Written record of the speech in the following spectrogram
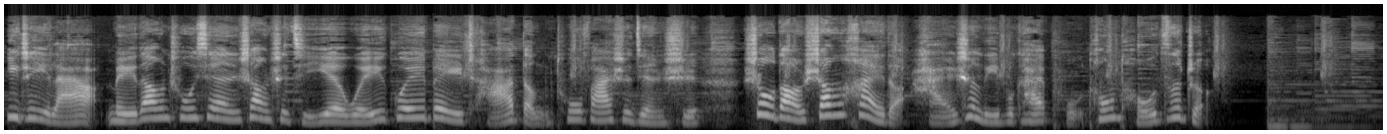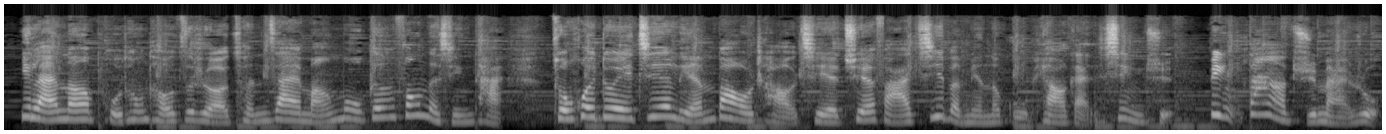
一直以来啊，每当出现上市企业违规被查等突发事件时，受到伤害的还是离不开普通投资者。一来呢，普通投资者存在盲目跟风的心态，总会对接连爆炒且缺乏基本面的股票感兴趣，并大举买入，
